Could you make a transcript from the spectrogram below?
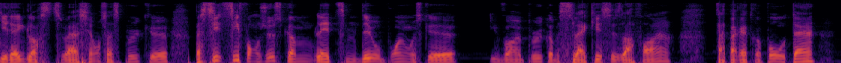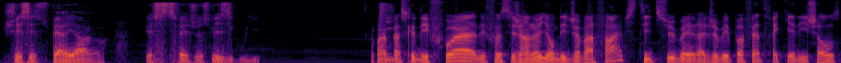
ils règlent leur situation, ça se peut que... Parce que si- s'ils font juste comme l'intimider au point où est-ce que il va un peu comme slacker ses affaires, ça paraîtra pas autant chez ses supérieurs que si tu fais juste le zigouiller. Ouais, Puis- parce que des fois, des fois, ces gens-là, ils ont des jobs à faire, puis si t'es dessus, ben la job est pas faite, fait qu'il y a des choses.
